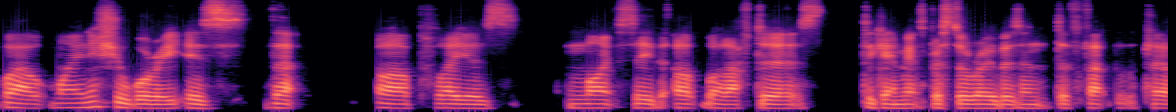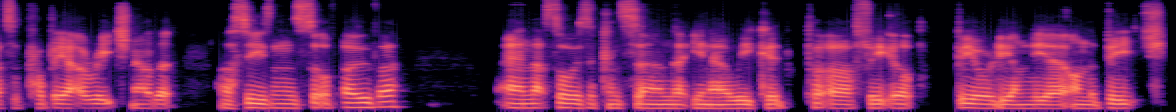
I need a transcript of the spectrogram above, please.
well, my initial worry is that our players might see that up well after the game against Bristol Rovers and the fact that the playoffs are probably out of reach now that our season's sort of over, and that's always a concern that you know we could put our feet up, be already on the uh, on the beach,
